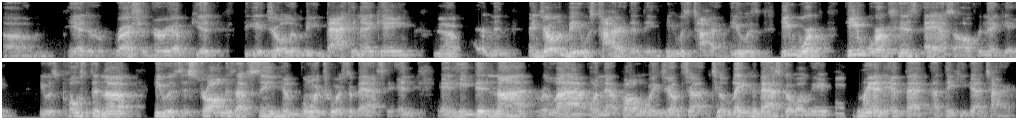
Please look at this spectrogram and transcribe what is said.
Um, he had to rush and hurry up get to get Joel Embiid back in that game. Yeah, and and Joel Embiid was tired that day. He was tired. He was he worked he worked his ass off in that game. He was posting up he was as strong as I've seen him going towards the basket. And and he did not rely on that fall away jump shot until late in the basketball game, when in fact I think he got tired.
